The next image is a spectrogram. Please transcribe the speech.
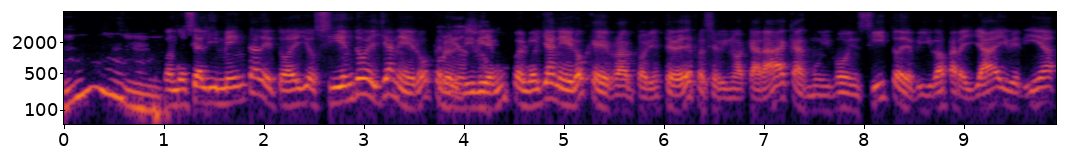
Mm. Cuando se alimenta de todo ello, siendo el llanero, pero él vivía en un pueblo llanero que Antonio Esteves después se vino a Caracas, muy jovencito, iba para allá y venía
